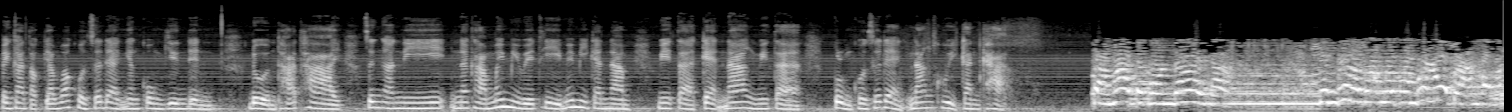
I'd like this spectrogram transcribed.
เป็นการตอกย้ำว่าคนเสื้อแดงยังคงยืนเด่น โดนท้าทาย ซึ่งงงานนี้นะคะไม่มีเวทีไม่มีการนำมีแต่แก่นั่ง มีแต่กลุ่มคนเสื้อแดงนั่งคุยกันค่ะ สามารถตะโกนได้ค่ะสิ่งที่เราทำเราทำเพื่อลูกหลานของเรา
